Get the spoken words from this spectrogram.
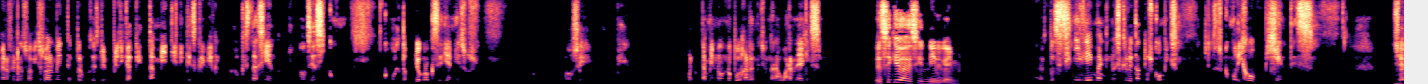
me refiero a eso visualmente, pero pues esto implica que también tiene que escribir lo, que está haciendo. Entonces, así como, como el top, yo creo que serían esos. No sé, bueno, también no, no puedo dejar de mencionar a Warren Ellis. Pensé que iba a decir Neil Gaiman. Pues sí, Neil Gaiman no escribe tantos cómics. Entonces, como dijo, vigentes. O sea,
